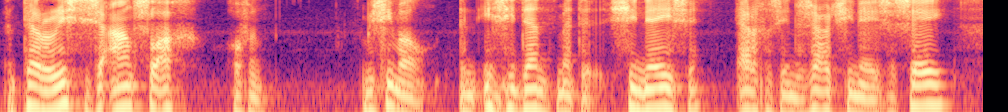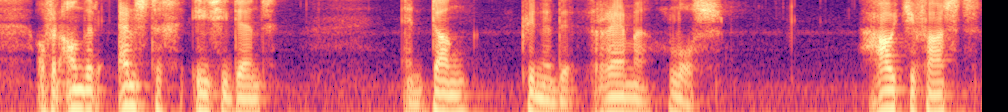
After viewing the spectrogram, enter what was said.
Een terroristische aanslag of een, misschien wel een incident met de Chinezen ergens in de Zuid-Chinese zee of een ander ernstig incident. En dan kunnen de remmen los. Houd je vast,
